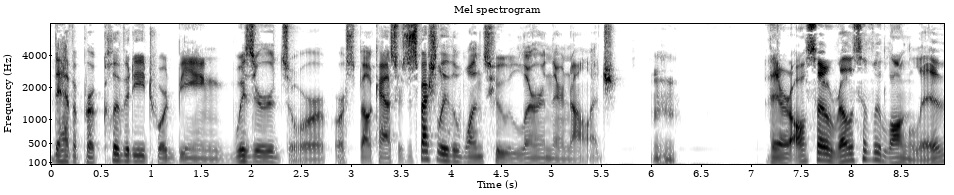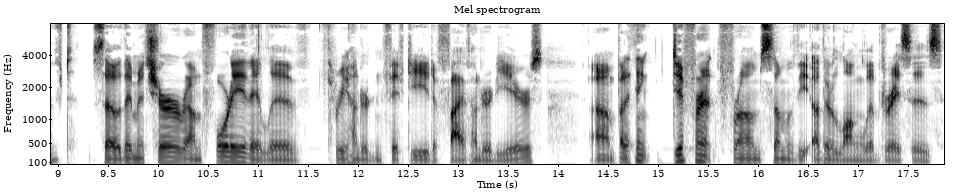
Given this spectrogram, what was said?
They have a proclivity toward being wizards or or spellcasters, especially the ones who learn their knowledge. They're also relatively long lived. So they mature around 40. They live 350 to 500 years. Um, but I think different from some of the other long lived races,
